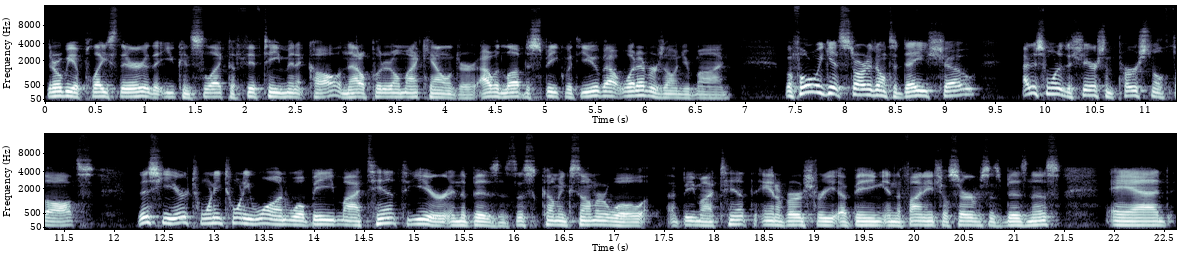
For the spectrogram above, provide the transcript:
There will be a place there that you can select a 15 minute call, and that'll put it on my calendar. I would love to speak with you about whatever's on your mind. Before we get started on today's show, I just wanted to share some personal thoughts this year, 2021, will be my 10th year in the business. This coming summer will be my 10th anniversary of being in the financial services business. And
